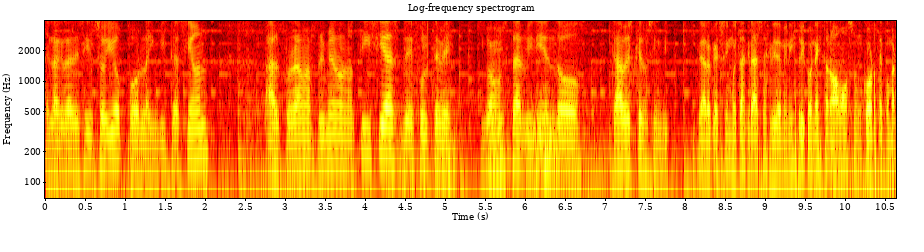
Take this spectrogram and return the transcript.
el agradecido soy yo por la invitación al programa Primero Noticias de Full TV. Y vamos a estar viniendo cada vez que nos inviten. Claro que sí, muchas gracias querido ministro y con esto nos vamos a un corte comercial.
